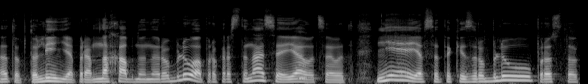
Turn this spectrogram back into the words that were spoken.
Да, тобто лінь я прям нахабно не роблю, а прокрастинація я оце от ні, я все-таки зроблю, просто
